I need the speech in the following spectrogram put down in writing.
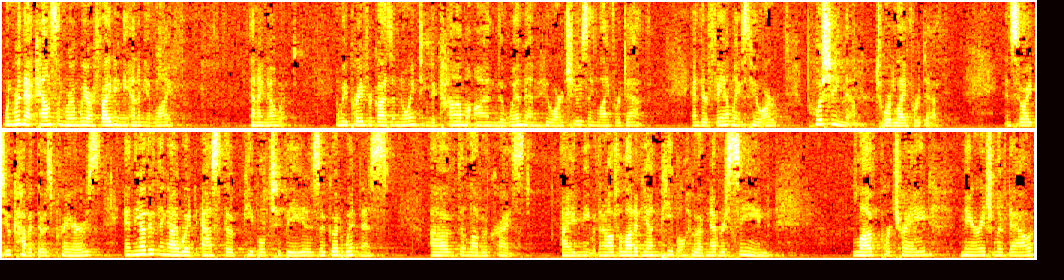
when we're in that counseling room, we are fighting the enemy of life. And I know it. And we pray for God's anointing to come on the women who are choosing life or death and their families who are pushing them toward life or death. And so I do covet those prayers. And the other thing I would ask the people to be is a good witness of the love of Christ. I meet with an awful lot of young people who have never seen love portrayed, marriage lived out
